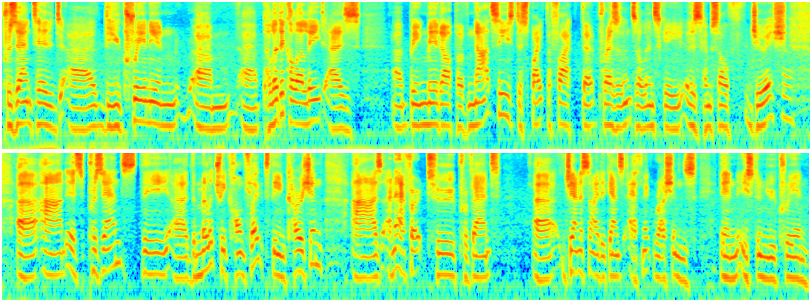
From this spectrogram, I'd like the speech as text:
presented uh, the Ukrainian um, uh, political elite as uh, being made up of Nazis, despite the fact that President Zelensky is himself Jewish. Mm. Uh, and it presents the, uh, the military conflict, the incursion, as an effort to prevent uh, genocide against ethnic Russians in eastern Ukraine.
